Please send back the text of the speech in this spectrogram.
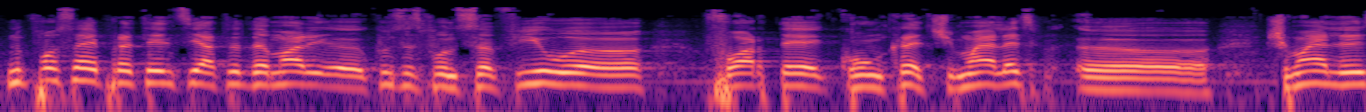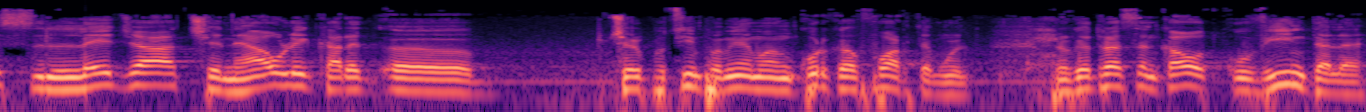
nu poți să ai pretenții atât de mari, uh, cum să spun, să fiu uh, foarte concret și mai ales, uh, și mai ales legea CNA-ului care uh, cel puțin pe mine mă încurcă foarte mult. Pentru că eu trebuie să-mi caut cuvintele,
